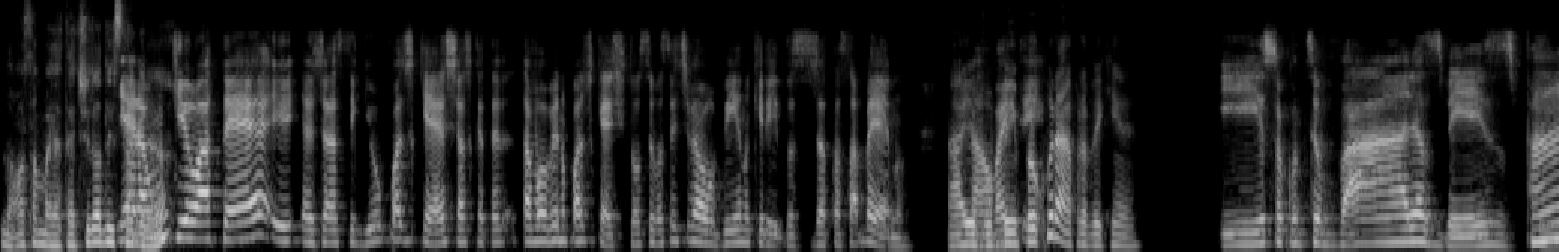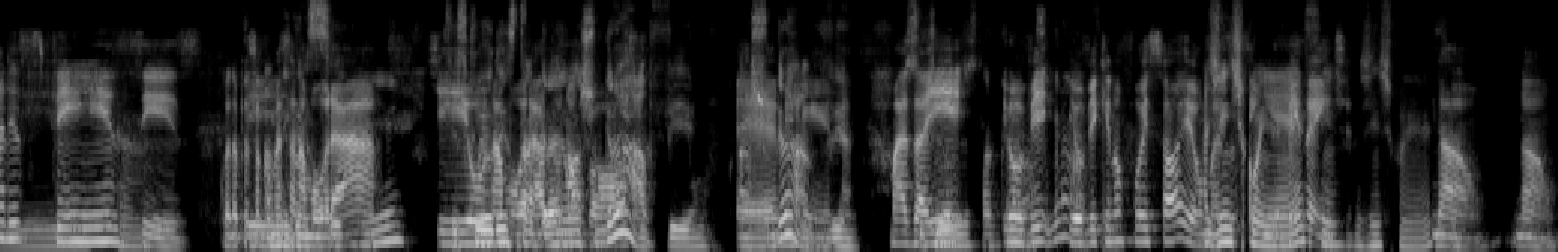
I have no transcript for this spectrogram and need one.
Nossa, mas até tirou do E era Instagram. um que eu até eh, eu já segui o podcast, acho que até tava ouvindo o podcast. Então, se você estiver ouvindo, querido, você já tá sabendo. Ah, eu Não vou vai bem ter. procurar pra ver quem é. E isso aconteceu várias vezes, várias Eita. vezes. Quando a pessoa começa a namorar, se, se que o excluiu do namorado Instagram, eu não acho gosta. grave. Acho É, grave. menina. Mas Se do aí Instagram, eu acho vi, eu grave. vi que não foi só eu, A mas gente assim, conhece? independente. A gente conhece? Não, não.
